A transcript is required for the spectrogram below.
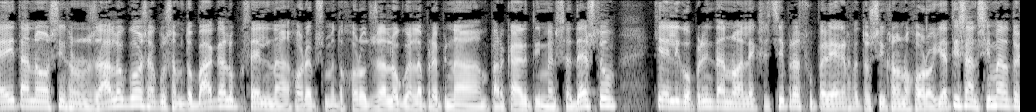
Ε, ήταν ο σύγχρονος Ζάλογκος. Ακούσαμε τον Μπάγκαλο που θέλει να χορέψει με το χορό του Ζαλόγκου, αλλά πρέπει να παρκάρει τη Mercedes του. Και λίγο πριν ήταν ο Αλέξης Τσίπρας που περιέγραφε το σύγχρονο χορό. Γιατί σαν σήμερα το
